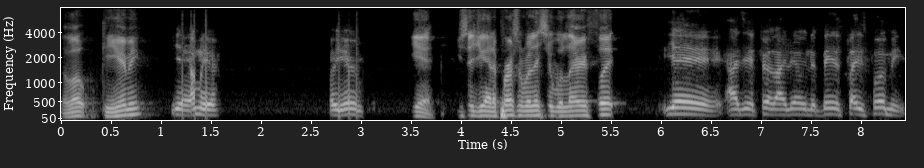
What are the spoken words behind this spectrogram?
Hello, can you hear me? Yeah, I'm here. Oh, you hear me? Yeah, you said you had a personal relationship with Larry Foote. Yeah, I just felt like that was the best place for me,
